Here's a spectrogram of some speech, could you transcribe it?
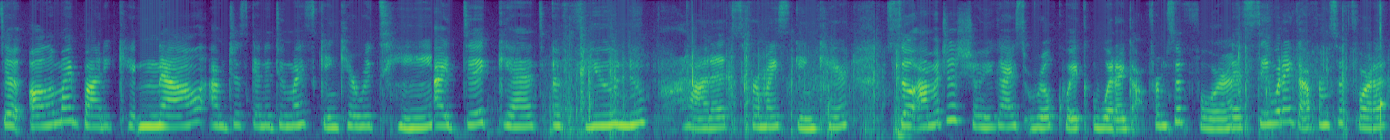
did all of my body care. Now, I'm just going to do my skincare routine. I did get a few new products for my skincare. So, I'm going to just show you guys real quick what I got from Sephora. Let's see what I got from Sephora.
